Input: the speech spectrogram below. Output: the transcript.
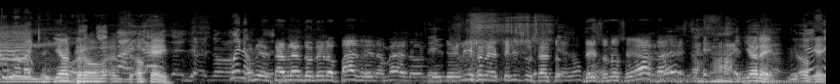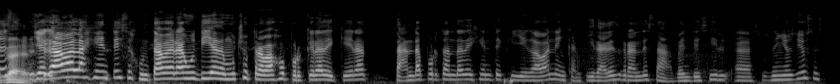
tú no me Señor, pero, ok. Bueno, No, está hablando de los padres nada más, no, ni del Hijo ni del Espíritu Santo. De eso no se habla, ¿eh? Señores, ok, Entonces go ahead. llegaba la gente y se juntaba, era un día de mucho trabajo porque era de que era tanda por tanda de gente que llegaban en cantidades grandes a bendecir a sus niños dioses.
